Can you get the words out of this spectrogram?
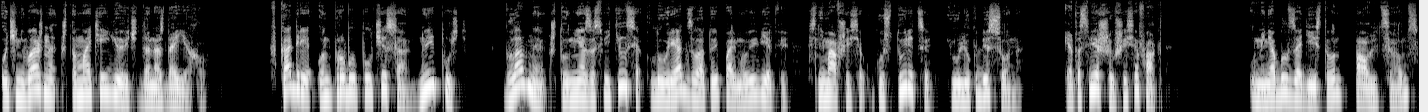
Очень важно, что Матей Йович до нас доехал. В кадре он пробыл полчаса, ну и пусть. Главное, что у меня засветился лауреат «Золотой пальмовой ветви», снимавшийся у Кустурицы и у Люка Бессона. Это свершившийся факт. У меня был задействован Пауль Целмс.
